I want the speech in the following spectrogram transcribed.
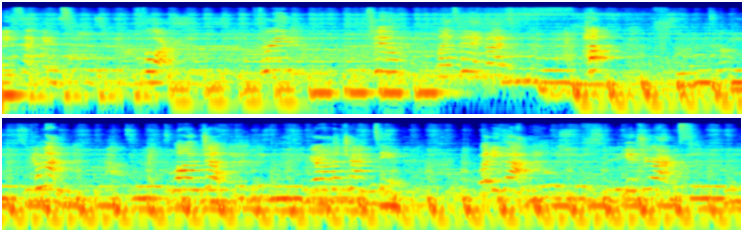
30 seconds. Four, three, two, let's hit it, guys. Hop. Come on. Long jump. You're on the track team. What do you got? Use your arms.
